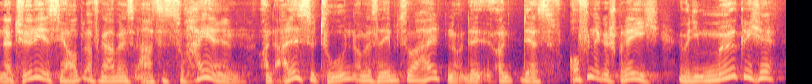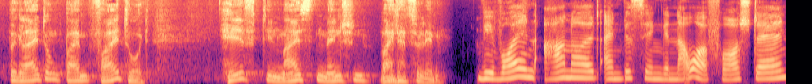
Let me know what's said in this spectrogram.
Natürlich ist die Hauptaufgabe des Arztes zu heilen und alles zu tun, um das Leben zu erhalten. Und, das offene Gespräch über die mögliche Begleitung beim Freitod hilft den meisten Menschen weiterzuleben. Wir wollen Arnold ein bisschen genauer vorstellen,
